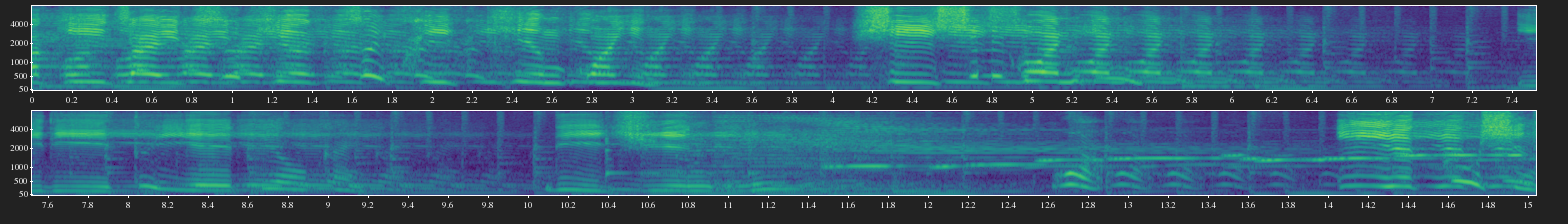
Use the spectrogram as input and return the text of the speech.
花记在此刻再开庆观音，是什么原因？以你对的了解，李俊英，我伊的个性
